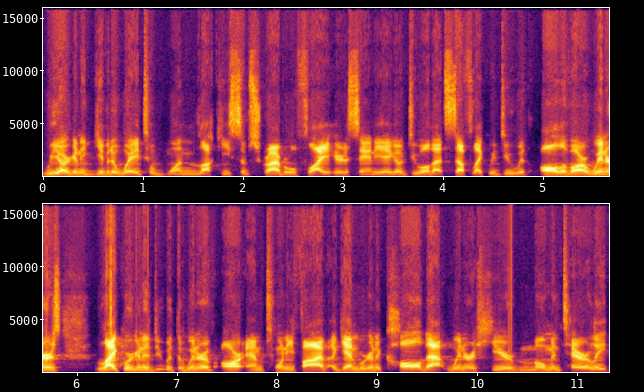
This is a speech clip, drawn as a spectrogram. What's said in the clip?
we are going to give it away to one lucky subscriber. We'll fly you here to San Diego, do all that stuff like we do with all of our winners, like we're going to do with the winner of RM25. Again, we're going to call that winner here momentarily.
